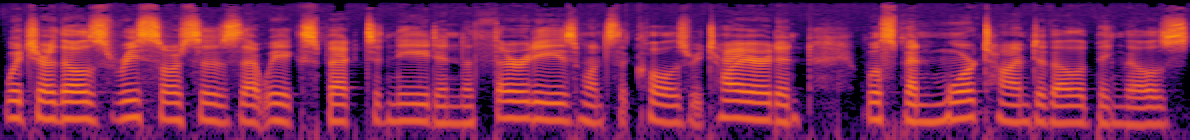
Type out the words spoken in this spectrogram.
which are those resources that we expect to need in the 30s once the coal is retired, and we'll spend more time developing those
